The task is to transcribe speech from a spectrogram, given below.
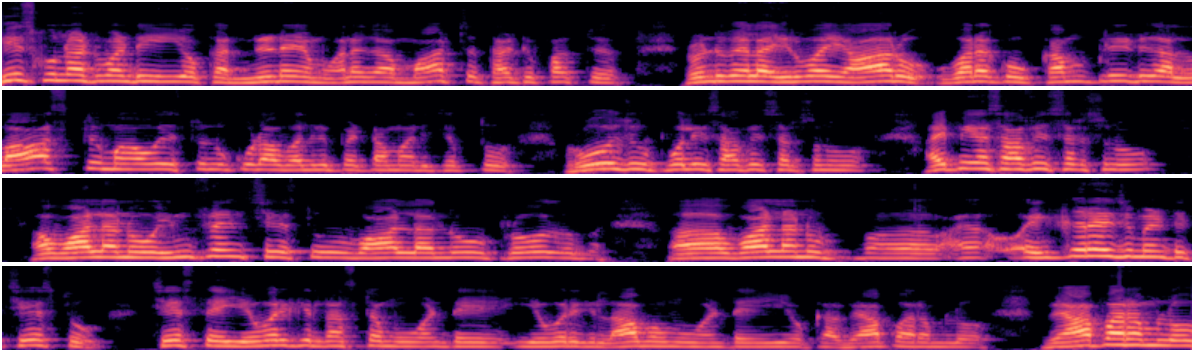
తీసుకున్నటువంటి ఈ యొక్క నిర్ణయం అనగా మార్చ్ థర్టీ ఫస్ట్ రెండు వేల ఇరవై ఆరు వరకు కంప్లీట్గా లాస్ట్ మావోయిస్టును కూడా వదిలిపెట్టామని చెప్తూ రోజు పోలీస్ ఆఫీసర్స్ను ఐపీఎస్ ఆఫీసర్స్ను వాళ్ళను ఇన్ఫ్లుయెన్స్ చేస్తూ వాళ్ళను ప్రో వాళ్ళను ఎంకరేజ్మెంట్ చేస్తూ చేస్తే ఎవరికి నష్టము అంటే ఎవరికి లాభము అంటే ఈ యొక్క వ్యాపారంలో వ్యాపారంలో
